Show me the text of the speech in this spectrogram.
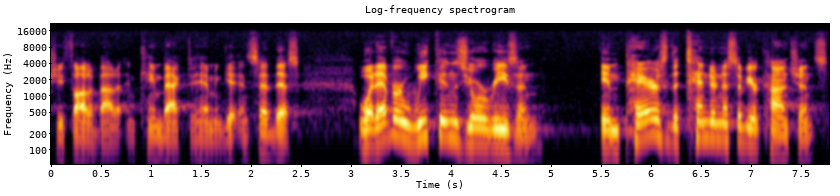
She thought about it and came back to him and, get, and said this Whatever weakens your reason, impairs the tenderness of your conscience,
